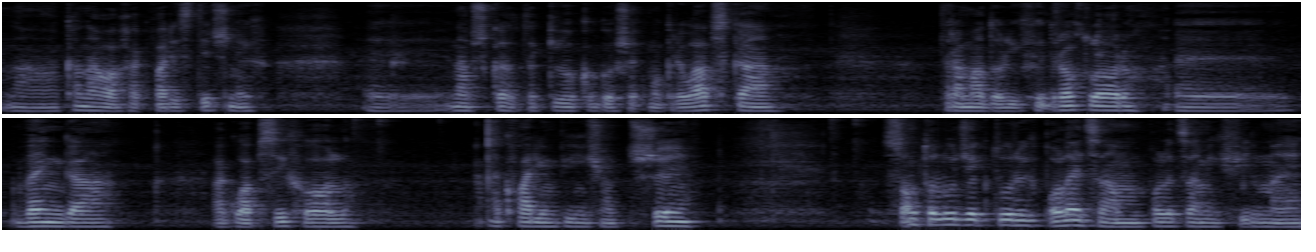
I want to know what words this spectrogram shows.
na kanałach akwarystycznych, yy, na przykład takiego kogoś jak Mokrełapska, Tramadol i hydrochlor, yy, Węga, Aquapsychol, Aquarium 53. Są to ludzie, których polecam, polecam ich filmy,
